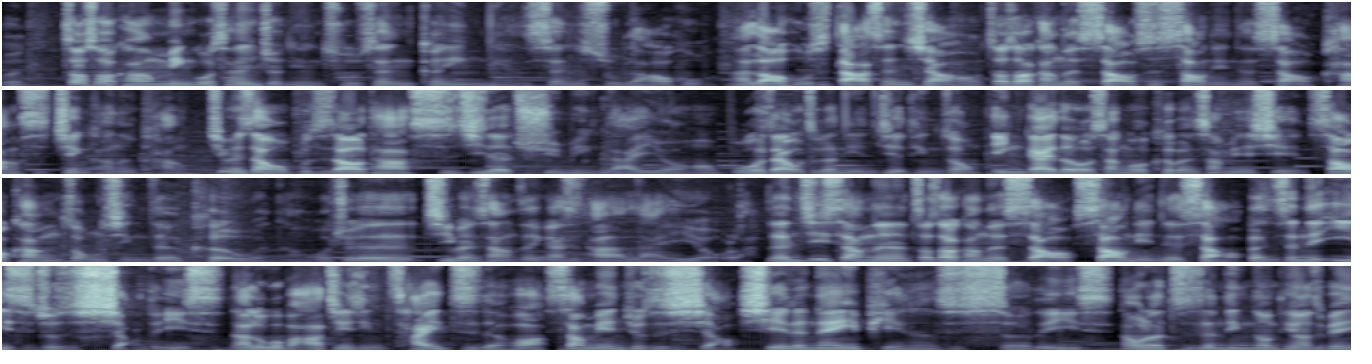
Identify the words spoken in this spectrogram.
论。赵少康，民国三十九年出生，庚寅年生，属老虎。那老虎是大生肖哦。赵少康的少是少年的少，康是健康的康。基本上我不知道他实际的取名来由哦。不过在我这个年纪的听众，应该都有上过课本上面写少康中心这个课文哦。我觉得基本上这应该是他的来由了。人际上呢，赵少康的少，少年的少，本身的意思就是小的意思。那如果把它进行拆字的话，上面就是小，斜的那一撇呢是蛇的意思。那我的资深听众听到这边，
